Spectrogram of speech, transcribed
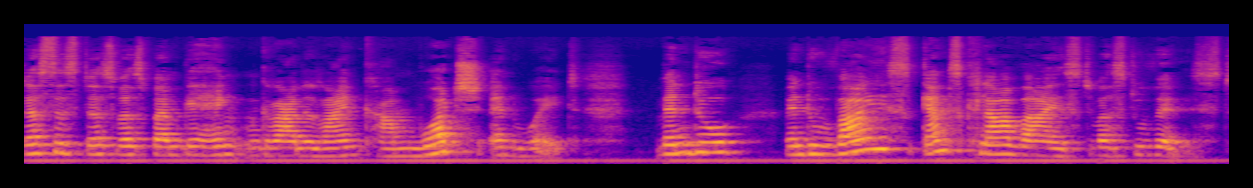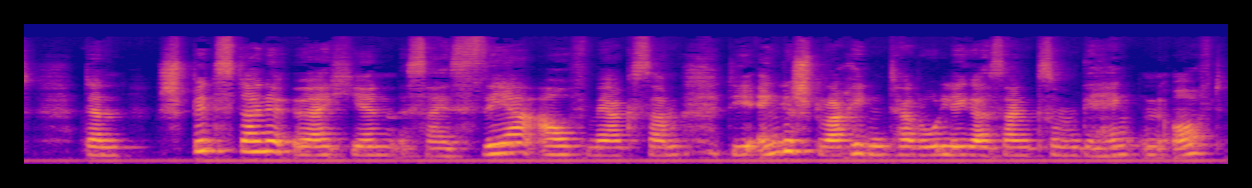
Das ist das, was beim Gehängten gerade reinkam. Watch and wait. Wenn du, wenn du weißt, ganz klar weißt, was du willst, dann spitz deine Öhrchen, sei sehr aufmerksam. Die englischsprachigen Tarotleger sagen zum Gehängten oft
